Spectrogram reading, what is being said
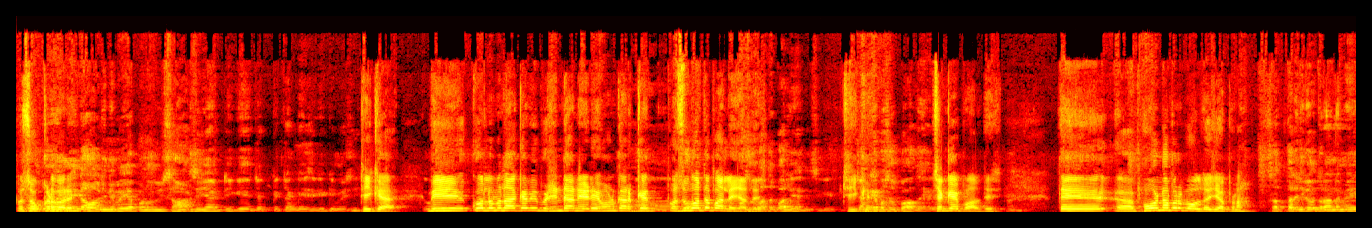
ਪਸੋਕੜ ਬਾਰੇ? ਨੌਲੇਜ ਨਹੀਂ ਬਈ ਆਪਾਂ ਨੂੰ ਵੀ ਸਾਂਢ ਸੀ ਜਾਂ ਟੀਕੇ ਚ- ਚੰਗੇ ਸੀਗੇ ਕਿਵੇਂ ਸੀ ਠੀਕ ਹੈ। ਵੀ ਕੁੱਲ ਮਿਲਾ ਕੇ ਵੀ ਬਠਿੰਡਾ ਨੇੜੇ ਹੋਣ ਕਰਕੇ ਪਸ਼ੂ ਵੱਧ ਪਾਲੇ ਪਸ਼ੂ ਜਾਂਦੇ। ਵੱਧ ਪਾਲੇ ਜਾਂਦੇ ਸੀਗੇ। ਠੀਕ ਹੈ। ਚੰਗੇ ਪਸ਼ੂ ਪਾਲਦੇ ਹੈਗੇ ਚੰਗੇ ਪਾਲਦੇ ਸੀ। ਤੇ ਫੋਨ ਨੰਬਰ ਬੋਲ ਦਿਓ ਜੀ ਆਪਣਾ। 70093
